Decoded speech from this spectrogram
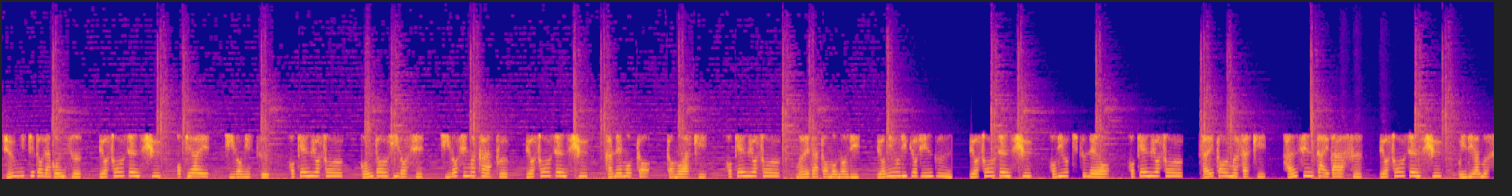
中日ドラゴンズ、予想選手、沖合、広光、保険予想、近藤博士、広島カープ、予想選手、金本、智明、保険予想、前田智則、読売巨人軍、予想選手、堀内恒夫、保険予想、斉藤正樹、阪神タイガース、予想選手、ウィリアムス、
